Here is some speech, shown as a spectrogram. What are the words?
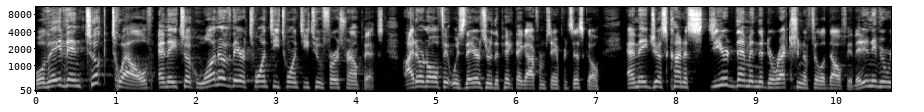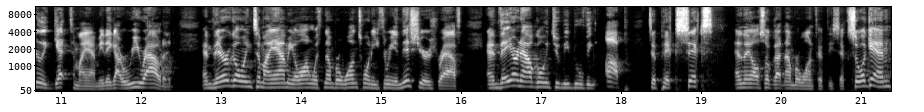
Well, they then took 12 and they took one of their 2022 first round picks. I don't know if it was theirs or the pick they got from San Francisco. And they just kind of steered them in the direction of Philadelphia. They didn't even really get to Miami. They got rerouted. And they're going to Miami along with number 123 in this year's draft. And they are now going to be moving up to pick six. And they also got number 156. So again,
